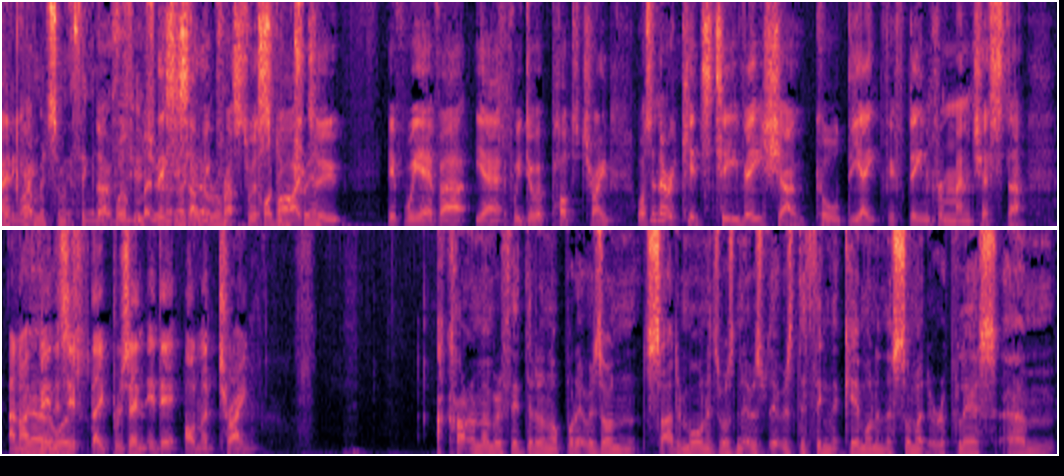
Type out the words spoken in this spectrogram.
Anyway, okay, I mean something to think about Look, for well, the future. this is something for us to aspire train. to. If we ever, yeah, if we do a pod train, wasn't there a kids' TV show called The Eight Fifteen from Manchester? And I feel as if they presented it on a train. I can't remember if they did or not, but it was on Saturday mornings, wasn't it? It was it was the thing that came on in the summer to replace um,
